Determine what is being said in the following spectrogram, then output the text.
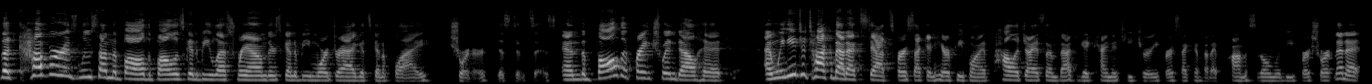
the cover is loose on the ball, the ball is going to be less round. There's going to be more drag. It's going to fly shorter distances. And the ball that Frank Schwindel hit, and we need to talk about X stats for a second here, people. I apologize. I'm about to get kind of teachery for a second, but I promise it'll only be for a short minute.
